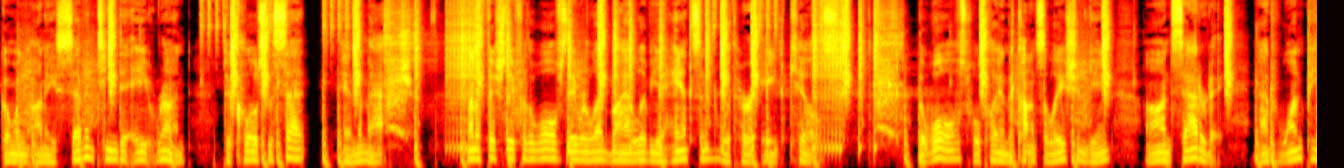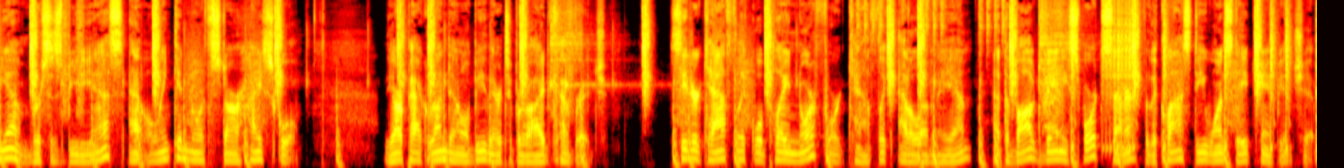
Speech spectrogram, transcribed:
going on a 17 to 8 run to close the set and the match. Unofficially for the Wolves, they were led by Olivia Hanson with her 8 kills. The Wolves will play in the consolation game on Saturday at 1 p.m. versus BDS at Lincoln North Star High School. The RPAC Rundown will be there to provide coverage. Cedar Catholic will play Norfolk Catholic at 11 a.m. at the Bob Devaney Sports Center for the Class D1 State Championship.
